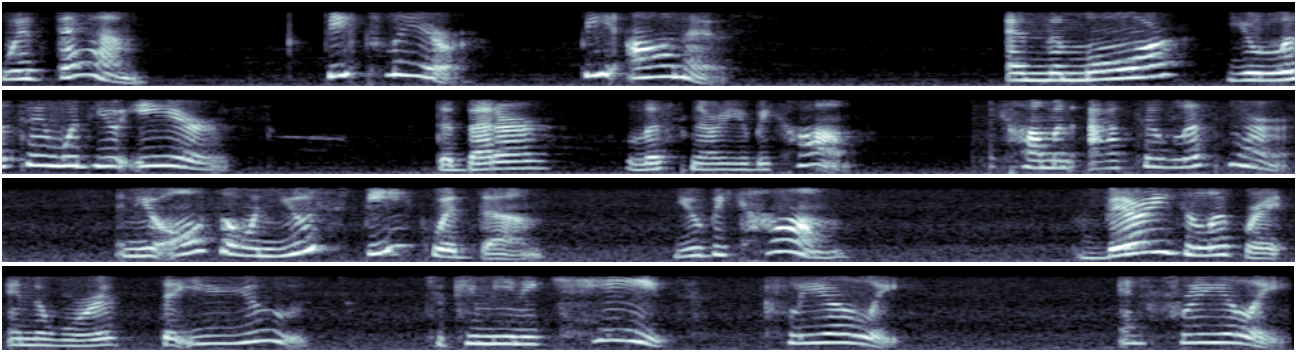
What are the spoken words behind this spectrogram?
with them. Be clear. Be honest. And the more you listen with your ears, the better listener you become. Become an active listener. And you also, when you speak with them, you become very deliberate in the words that you use to communicate clearly and freely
